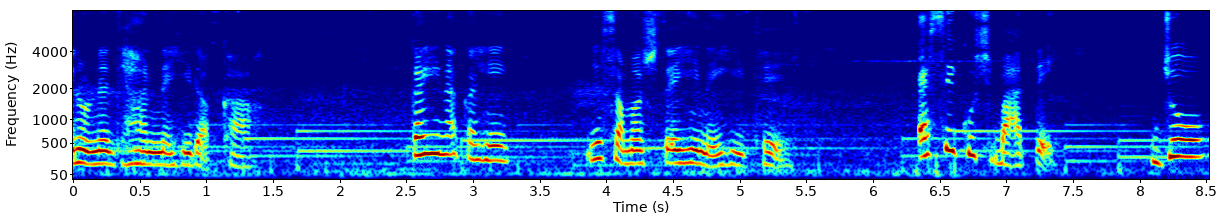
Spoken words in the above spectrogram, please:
इन्होंने ध्यान नहीं रखा। कहीं ना कहीं ये समझते ही नहीं थे। ऐसी कुछ बातें जो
